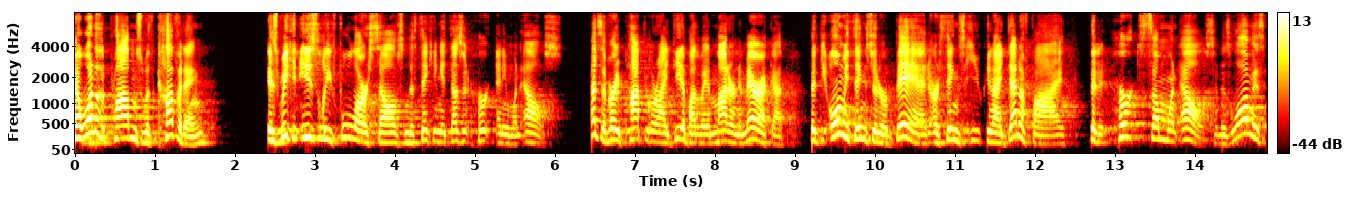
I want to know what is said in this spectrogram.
Now, one of the problems with coveting is we can easily fool ourselves into thinking it doesn't hurt anyone else. That's a very popular idea, by the way, in modern America, that the only things that are bad are things that you can identify that it hurts someone else. And as long as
